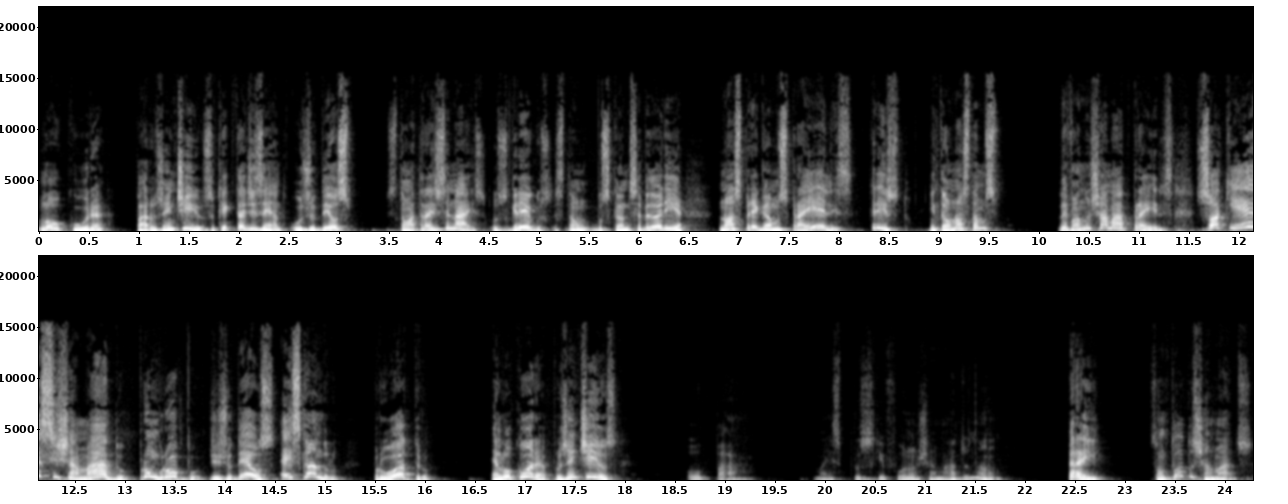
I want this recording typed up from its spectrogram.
loucura para os gentios. O que está dizendo? Os judeus estão atrás de sinais, os gregos estão buscando sabedoria. Nós pregamos para eles Cristo. Então nós estamos levando um chamado para eles. Só que esse chamado, para um grupo de judeus, é escândalo. Para o outro, é loucura, para os gentios. Opa, mas para os que foram chamados, não. Peraí, são todos chamados.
